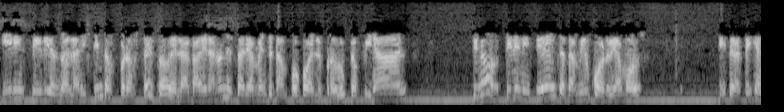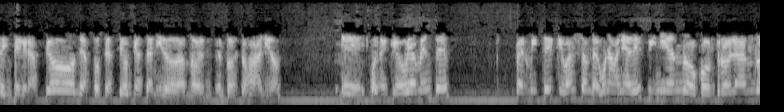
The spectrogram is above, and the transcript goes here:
ir incidiendo en los distintos procesos de la cadena, no necesariamente tampoco en el producto final, sino tienen incidencia también por, digamos, estrategias de integración, de asociación que se han ido dando en, todos estos años. Eh, bueno, y que obviamente permite que vayan de alguna manera definiendo o controlando,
